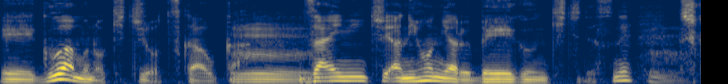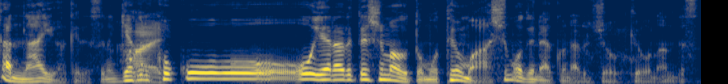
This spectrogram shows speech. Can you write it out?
えー、グアムの基地を使うか在日あ日本にある米軍基地ですね。しかないわけですね。逆にここをやられてしまうともう手も足も出なくなる状況なんです。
